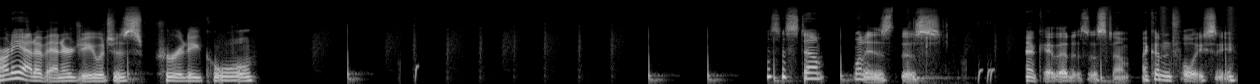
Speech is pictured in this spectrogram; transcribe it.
Already out of energy, which is pretty cool. What's a stump? What is this? Okay, that is a stump. I couldn't fully see.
